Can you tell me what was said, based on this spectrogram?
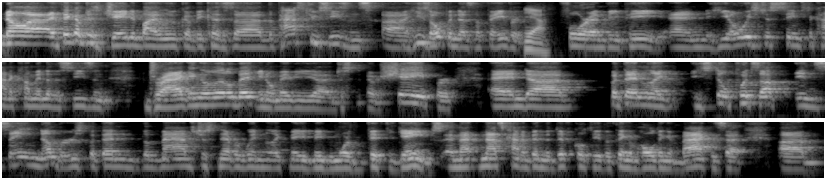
No, I think I'm just jaded by Luka because uh, the past two seasons uh, he's opened as the favorite yeah. for MVP, and he always just seems to kind of come into the season dragging a little bit. You know, maybe uh, just out of shape or and uh, but then like he still puts up insane numbers, but then the Mavs just never win like maybe maybe more than 50 games. And that and that's kind of been the difficulty, the thing of holding him back is that um,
